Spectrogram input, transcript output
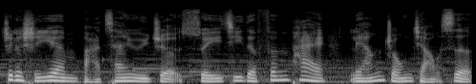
这个实验把参与者随机的分派两种角色，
